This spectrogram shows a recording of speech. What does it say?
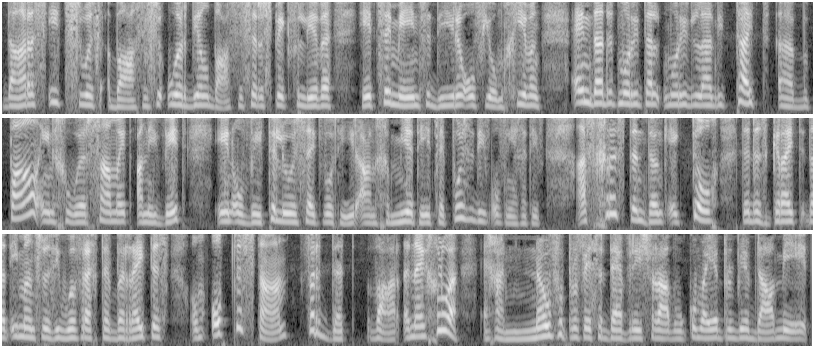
daar is iets soos 'n basiese oordeel, basiese respek vir lewe, het sy mense, diere of jou omgewing en dat dit moraliteit tyd uh, bepaal en gehoorsaamheid aan die wet en of wetteloosheid word hieraan gemeet het sy positief of negatief. As Christen dink ek tog dit is great dat iemand soos die hoofregter bereid is om op te staan vir dit waarin hy glo. Ek gaan nou vir professor Davrish vra hoekom hy 'n probleem daarmee het.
